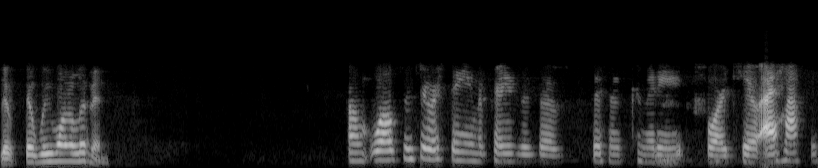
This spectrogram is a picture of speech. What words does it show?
that, that we want to live in. Um, well, since we were singing the praises of Citizens Committee for too, I have to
